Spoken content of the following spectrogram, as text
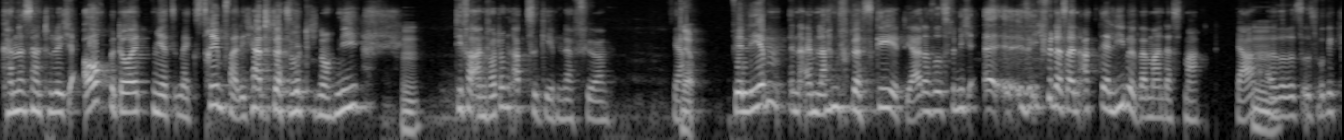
kann es natürlich auch bedeuten, jetzt im Extremfall, ich hatte das wirklich noch nie, hm. die Verantwortung abzugeben dafür. Ja. ja. Wir leben in einem Land, wo das geht. Ja, das ist, finde ich, äh, also ich finde das ein Akt der Liebe, wenn man das macht. Ja, hm. also das ist wirklich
